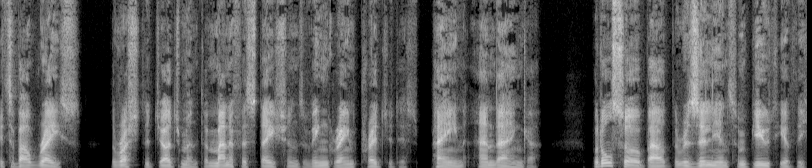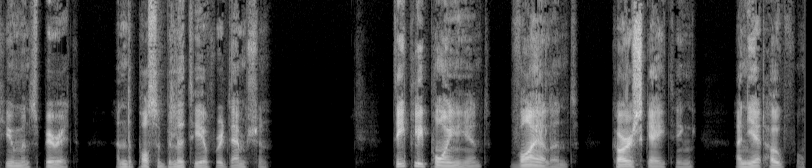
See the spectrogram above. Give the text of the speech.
It's about race, the rush to judgment, and manifestations of ingrained prejudice, pain, and anger, but also about the resilience and beauty of the human spirit and the possibility of redemption. Deeply poignant, violent, coruscating, and yet hopeful.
